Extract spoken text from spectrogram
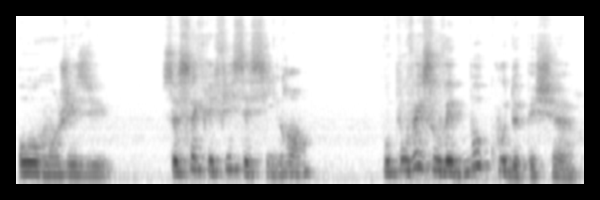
Ô mon Jésus, ce sacrifice est si grand, vous pouvez sauver beaucoup de pécheurs.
